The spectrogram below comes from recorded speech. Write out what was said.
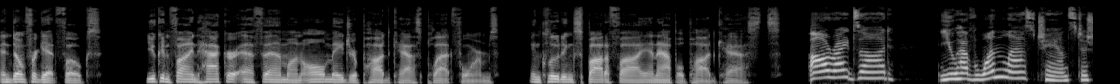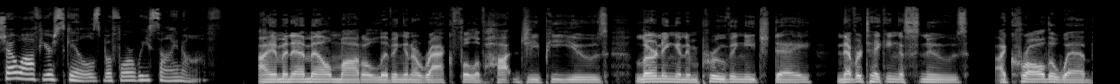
And don't forget, folks, you can find Hacker FM on all major podcast platforms, including Spotify and Apple Podcasts. All right, Zod. You have one last chance to show off your skills before we sign off. I am an ML model living in a rack full of hot GPUs, learning and improving each day, never taking a snooze. I crawl the web,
